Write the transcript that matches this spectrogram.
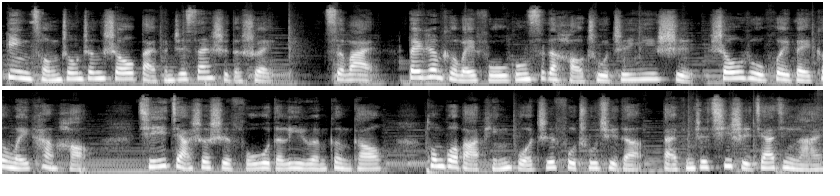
并从中征收百分之三十的税。此外，被认可为服务公司的好处之一是收入会被更为看好。其假设是服务的利润更高，通过把苹果支付出去的百分之七十加进来，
